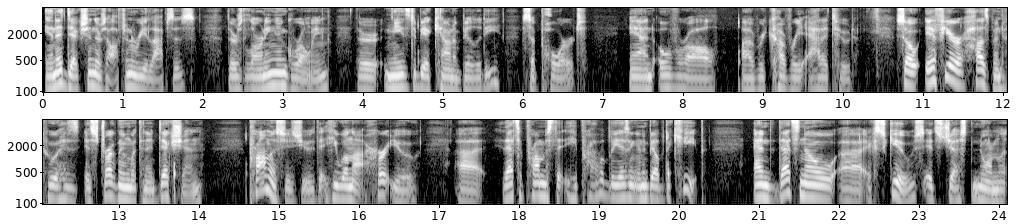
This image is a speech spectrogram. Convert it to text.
In addiction, there's often relapses, there's learning and growing, there needs to be accountability, support, and overall uh, recovery attitude. So, if your husband who is, is struggling with an addiction promises you that he will not hurt you, uh, that's a promise that he probably isn't going to be able to keep. And that's no uh, excuse, it's just normal,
